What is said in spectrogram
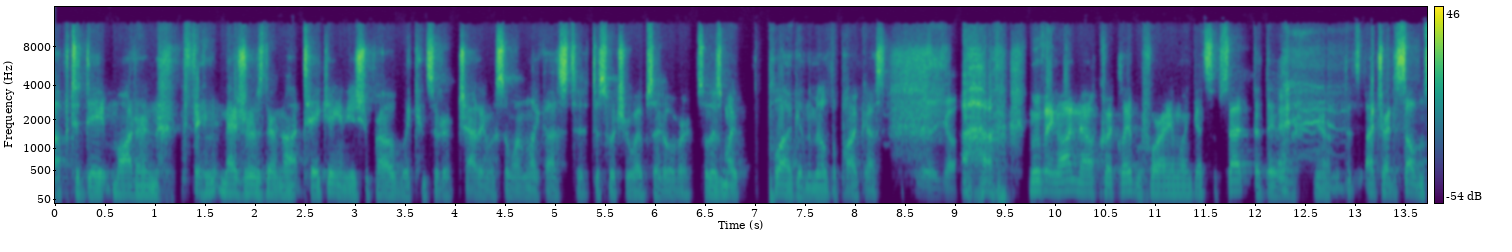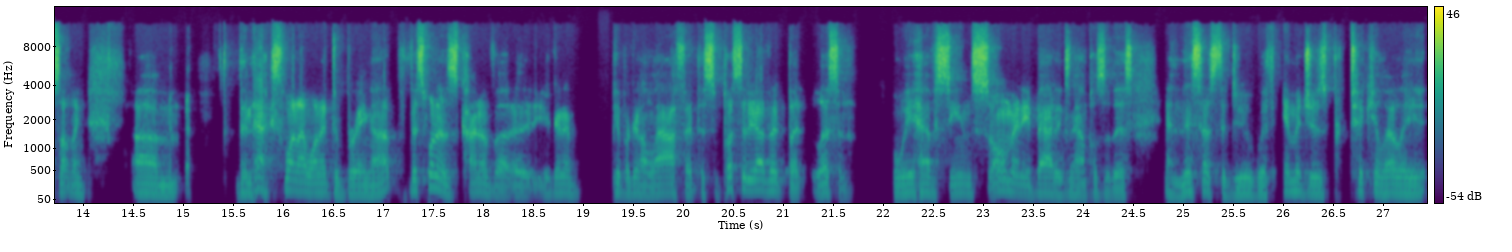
up to date modern thing measures they're not taking and you should probably consider chatting with someone like us to, to switch your website over. So there's my plug in the middle of the podcast. There you go. Uh, moving on now quickly before anyone gets upset that they were you know i tried to sell them something. Um, the next one i wanted to bring up this one is kind of a you're gonna people are gonna laugh at the simplicity of it but listen we have seen so many bad examples of this. And this has to do with images, particularly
